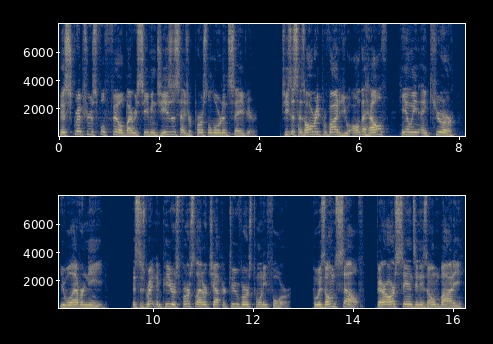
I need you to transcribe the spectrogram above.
this scripture is fulfilled by receiving Jesus as your personal Lord and Savior. Jesus has already provided you all the health, healing, and cure you will ever need. This is written in Peter's first letter, chapter 2, verse 24. Who his own self bare our sins in his own body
